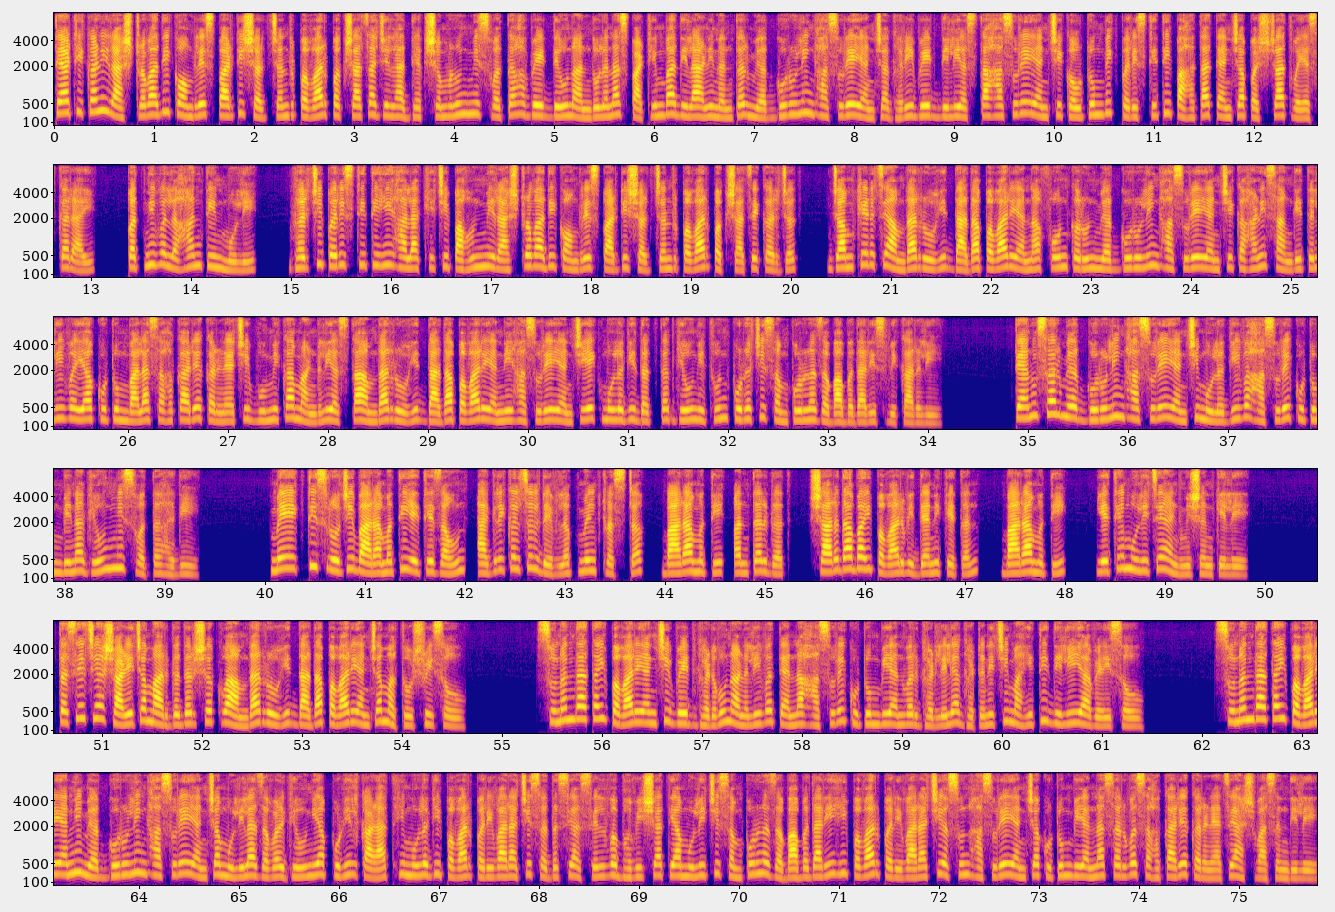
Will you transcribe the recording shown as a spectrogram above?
त्या ठिकाणी राष्ट्रवादी काँग्रेस पार्टी शरदचंद्र पवार पक्षाचा जिल्हाध्यक्ष म्हणून मी स्वतः भेट देऊन आंदोलनास पाठिंबा दिला आणि नंतर म्यदगुरुलिंग हासुरे यांच्या घरी भेट दिली असता हासुरे यांची कौटुंबिक परिस्थिती पाहता त्यांच्या पश्चात वयस्कर आई पत्नी व लहान तीन मुली घरची परिस्थितीही हालाखीची पाहून मी राष्ट्रवादी काँग्रेस पार्टी शरदचंद्र पवार पक्षाचे कर्जत जामखेडचे आमदार रोहित दादा पवार यांना फोन करून म्यद्गुरुलिंग हासुरे यांची कहाणी सांगितली व या कुटुंबाला सहकार्य करण्याची भूमिका मांडली असता आमदार रोहित दादा पवार यांनी हासुरे यांची एक मुलगी दत्तक घेऊन इथून पुढची संपूर्ण जबाबदारी स्वीकारली. त्यानुसार म्यद्गुरुलिंग हासुरे यांची मुलगी व हासुरे कुटुंबीना घेऊन मी स्वतः हदी. मे एकतीस रोजी बारामती येथे जाऊन ॲग्रिकल्चर डेव्हलपमेंट ट्रस्ट बारामती अंतर्गत शारदाबाई पवार विद्यानिकेतन बारामती येथे मुलीचे ॲडमिशन केले. तसेच या शाळेच्या मार्गदर्शक व आमदार रोहित दादा पवार यांच्या मतोश्री सौ. सुनंदाताई पवार यांची भेट घडवून आणली व त्यांना हासुरे कुटुंबियांवर घडलेल्या घटनेची माहिती दिली यावेळी सौ. सुनंदाताई पवार यांनी म्यदगुरुलिंग हासुरे यांच्या मुलीला जवळ घेऊन या पुढील काळात ही मुलगी पवार परिवाराची सदस्य असेल व भविष्यात या मुलीची संपूर्ण जबाबदारी ही पवार परिवाराची असून हासुरे यांच्या कुटुंबियांना सर्व सहकार्य करण्याचे आश्वासन दिले.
